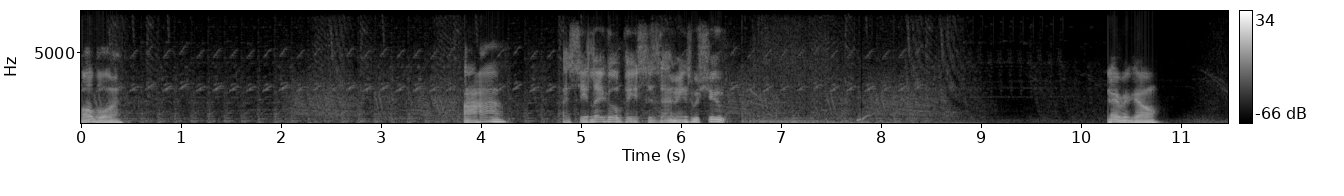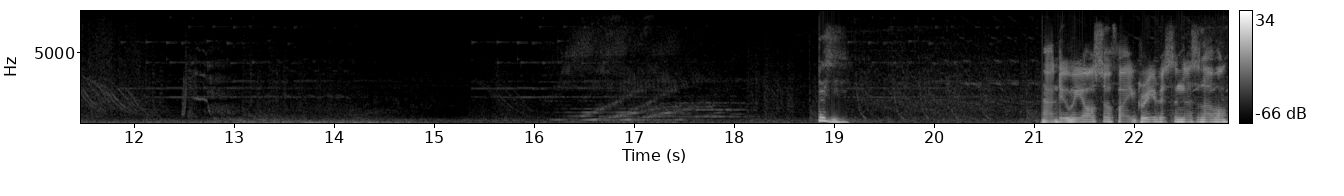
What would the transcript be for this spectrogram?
Oh boy. Ah, I see Lego pieces. That means we shoot. There we go. Now, do we also fight Grievous in this level?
